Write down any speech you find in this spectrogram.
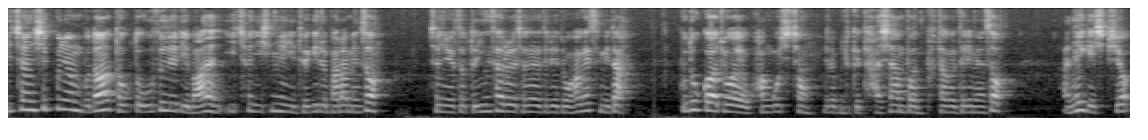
2019년보다 더욱더 웃을 일이 많은 2020년이 되기를 바라면서 전 여기서 또 인사를 전해드리도록 하겠습니다. 구독과 좋아요, 광고 시청 여러분들께 다시 한번 부탁을 드리면서 안녕히 계십시오.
